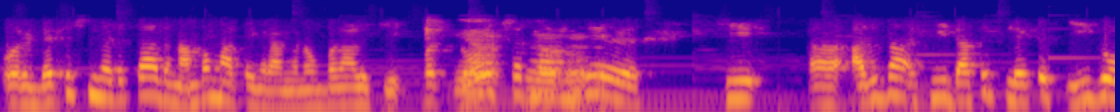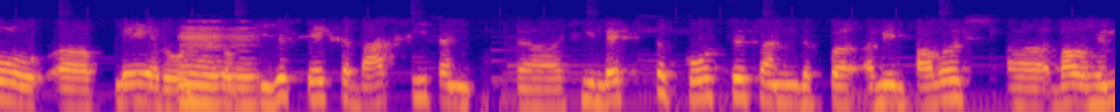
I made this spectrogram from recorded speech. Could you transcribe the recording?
ஒரு டெசிஷன் எடுத்தா அதை நம்ப மாட்டேங்கிறாங்க ரொம்ப நாளைக்கு பட் ரோஹித் சர்மா வந்து uh, அதுதான் uh, a role Mm, so mm. he just takes a back seat and uh, he lets the coaches and the per- I mean powers uh, above him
